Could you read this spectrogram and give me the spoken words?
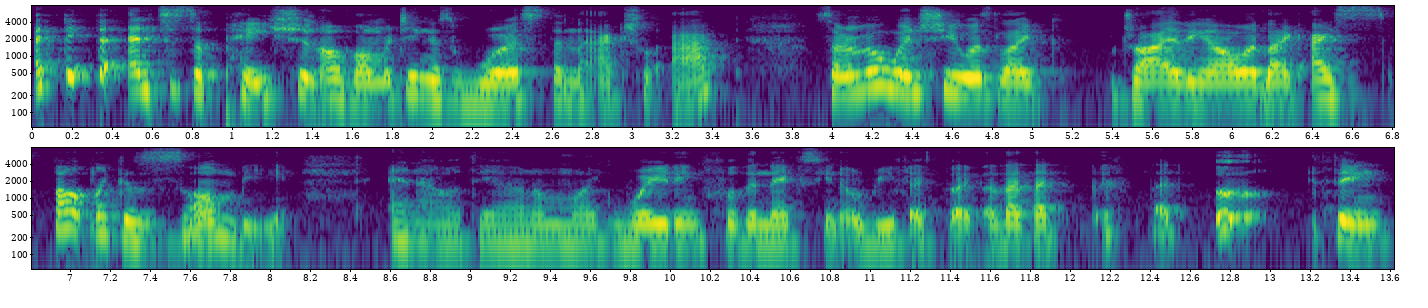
I think the anticipation of vomiting is worse than the actual act. So I remember when she was like driving out like i felt like a zombie. And out there and i'm like waiting for the next you know reflex like that that that, that uh, thing.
